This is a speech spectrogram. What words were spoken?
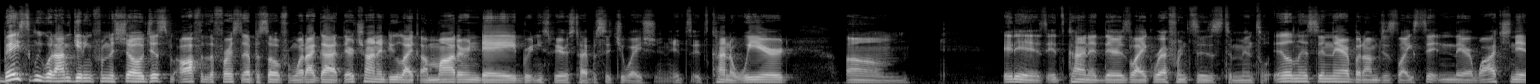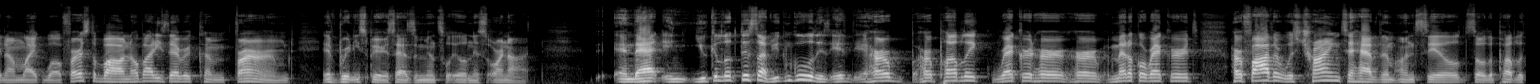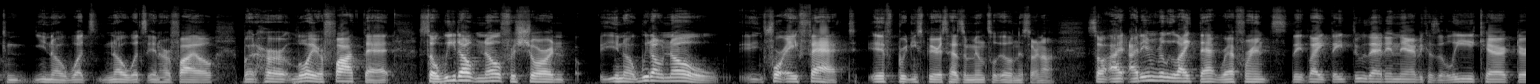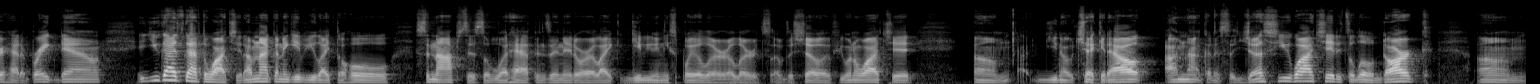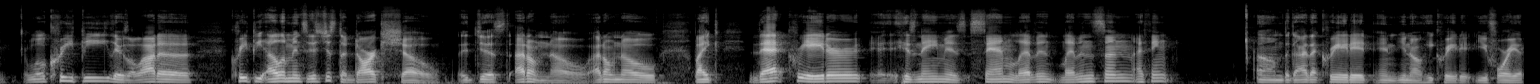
basically what I'm getting from the show, just off of the first episode, from what I got, they're trying to do like a modern day Britney Spears type of situation. It's it's kind of weird. Um, it is. It's kind of there's like references to mental illness in there, but I'm just like sitting there watching it. I'm like, well, first of all, nobody's ever confirmed if Britney Spears has a mental illness or not and that and you can look this up you can google this it, her her public record her her medical records her father was trying to have them unsealed so the public can you know what's know what's in her file but her lawyer fought that so we don't know for sure you know we don't know for a fact if Britney Spears has a mental illness or not. So I, I didn't really like that reference. They like they threw that in there because the lead character had a breakdown. You guys got to watch it. I'm not gonna give you like the whole synopsis of what happens in it or like give you any spoiler alerts of the show. If you want to watch it, um, you know, check it out. I'm not gonna suggest you watch it. It's a little dark, um, a little creepy. There's a lot of creepy elements. It's just a dark show. It just I don't know. I don't know. Like that creator, his name is Sam Levin Levinson, I think. Um, the guy that created and you know he created Euphoria.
